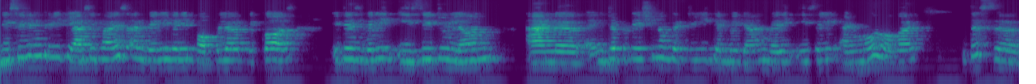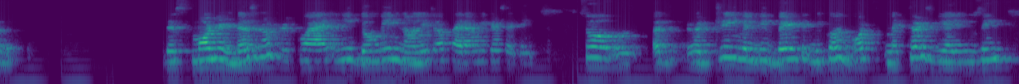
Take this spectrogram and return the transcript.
decision tree classifiers are very, very popular because it is very easy to learn and uh, interpretation of the tree can be done very easily and moreover this uh, this model does not require any domain knowledge or parameter setting so a, a, tree will be built because what methods we are using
